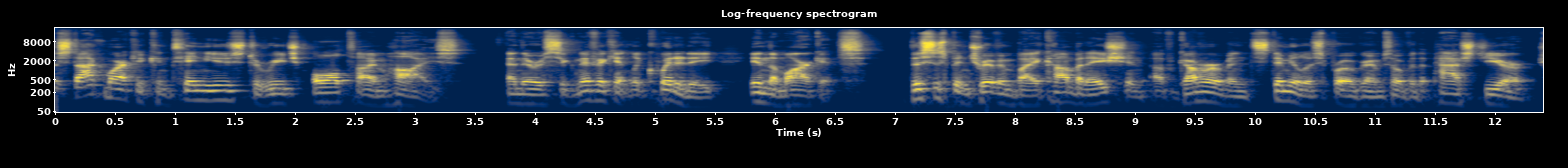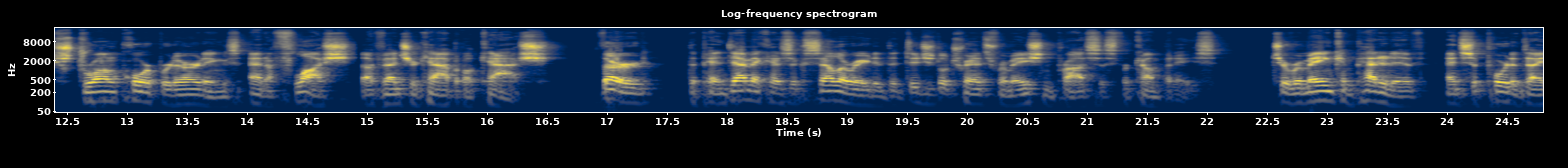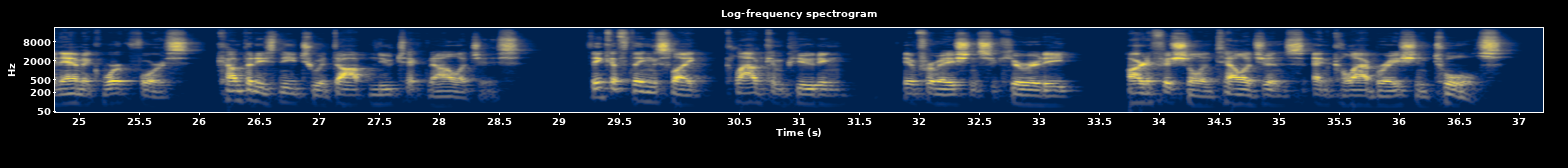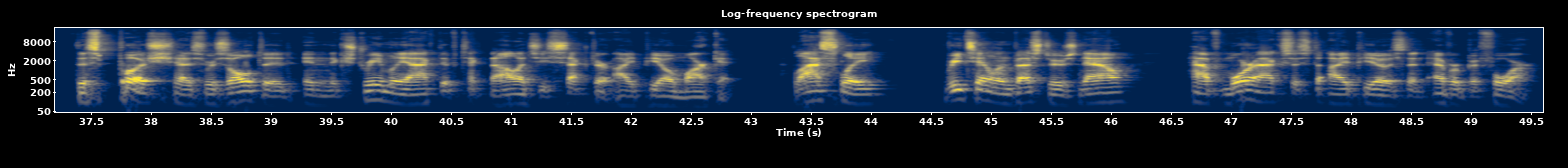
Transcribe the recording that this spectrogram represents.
The stock market continues to reach all time highs, and there is significant liquidity in the markets. This has been driven by a combination of government stimulus programs over the past year, strong corporate earnings, and a flush of venture capital cash. Third, the pandemic has accelerated the digital transformation process for companies. To remain competitive and support a dynamic workforce, companies need to adopt new technologies. Think of things like cloud computing, information security, artificial intelligence, and collaboration tools. This push has resulted in an extremely active technology sector IPO market. Lastly, retail investors now have more access to IPOs than ever before.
